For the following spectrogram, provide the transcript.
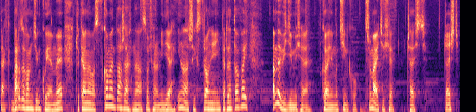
Tak, bardzo Wam dziękujemy. Czekamy na Was w komentarzach, na social mediach i na naszej stronie internetowej, a my widzimy się w kolejnym odcinku. Trzymajcie się. Cześć. Cześć.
